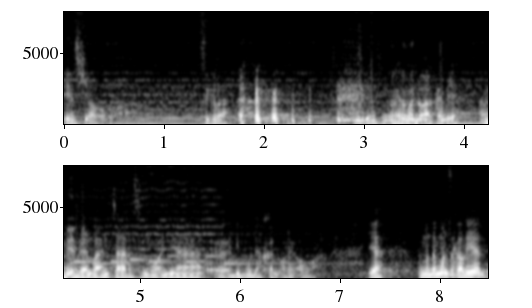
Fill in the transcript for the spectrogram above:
Insya Allah segera. Ahilman doakan ya Amin. mudah-mudahan lancar semuanya eh, dimudahkan oleh Allah ya teman-teman sekalian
